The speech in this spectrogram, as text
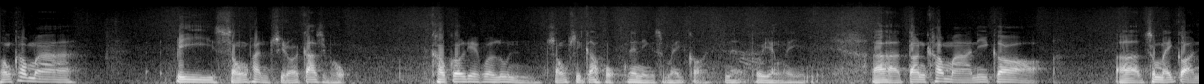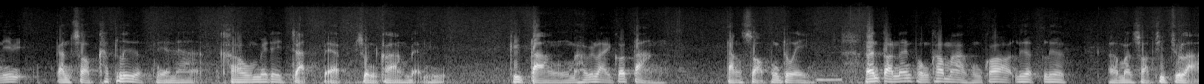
ผมเข้ามาปี 2496 เขาก็เรียกว่ารุ่น 2496 นั่นเองสมัยก่อนนะเพราะยังไม่ตอนเข้ามานี่ก็สมัยก่อนนี่การสอบคัดเลือกเนี่ยนะเขาไม่ได้จัดแบบส่วนกลางแบบนี้ คือต่างมหาวิทยาลัยก็ต่างต่างสอบของตัวเองเพราะฉะนั้นตอนนั้นผมเข้ามาผมก็เลือกเลือกมาสอบที่จุฬา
